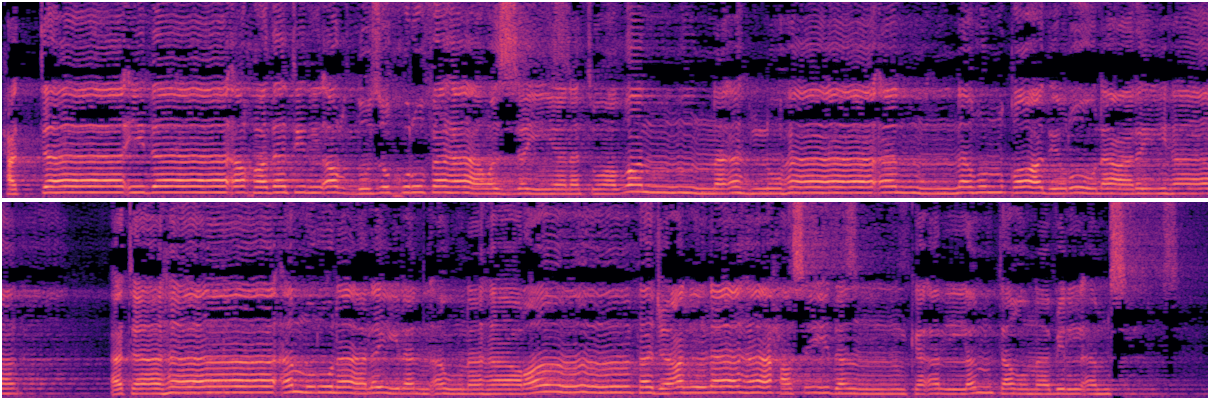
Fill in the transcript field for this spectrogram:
حتى إذا أخذت الأرض زخرفها وزينت وظن أهلها أنهم قادرون عليها. أتاها أمرنا ليلا أو نهارا فجعلناها حصيدا كأن لم تغن بالأمس.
